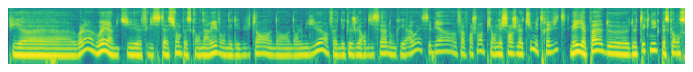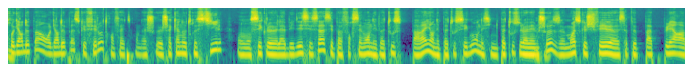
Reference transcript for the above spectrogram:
Puis euh, voilà, ouais, un petit euh, félicitations parce qu'on arrive, on est débutant dans, dans le milieu. Enfin, dès que je leur dis ça, donc ah ouais, c'est bien. Enfin, franchement, puis on échange là-dessus, mais très vite. Mais il n'y a pas de, de technique parce qu'on se Mhm. regarde pas, on regarde pas ce que fait l'autre en fait. On a ch- chacun notre style. On sait que le- la BD c'est ça, c'est pas forcément, on n'est pas tous pareils, on n'est pas tous égaux, on dessine pas tous de la même Mhm. chose. Moi, ce que je fais, euh, ça peut pas plaire à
